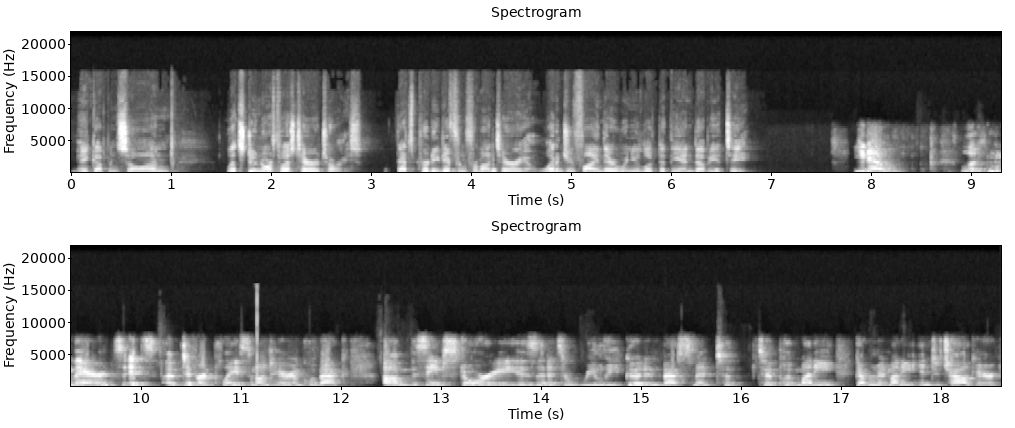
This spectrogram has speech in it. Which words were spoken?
makeup and so on. Let's do Northwest Territories. That's pretty different from Ontario. What did you find there when you looked at the NWT? You know, looking there, it's, it's a different place in Ontario and Quebec. Um, the same story is that it's a really good investment to, to put money, government money, into childcare.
